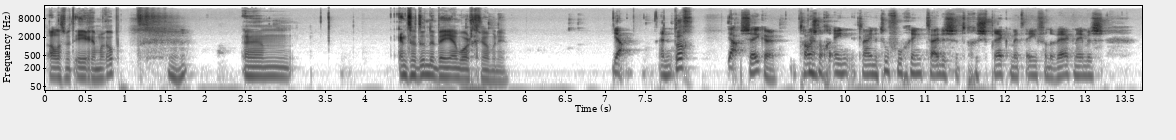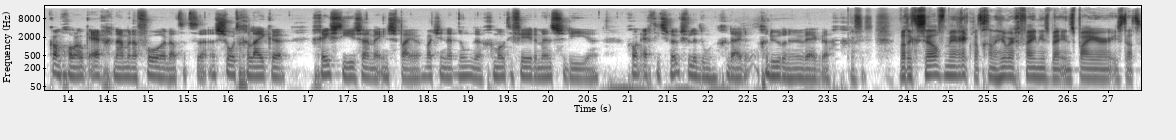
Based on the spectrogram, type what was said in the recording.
alles met eren maar op. Mm -hmm. um, en zodoende ben je aan boord gekomen nu. Ja. En, Toch? Ja, zeker. Trouwens nog één kleine toevoeging. Tijdens het gesprek met een van de werknemers kwam gewoon ook erg naar me naar voren dat het uh, een soort gelijke geest hier zijn bij Inspire. Wat je net noemde, gemotiveerde mensen die uh, gewoon echt iets leuks willen doen gedurende hun werkdag. Precies. Wat ik zelf merk, wat gewoon heel erg fijn is bij Inspire, is dat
